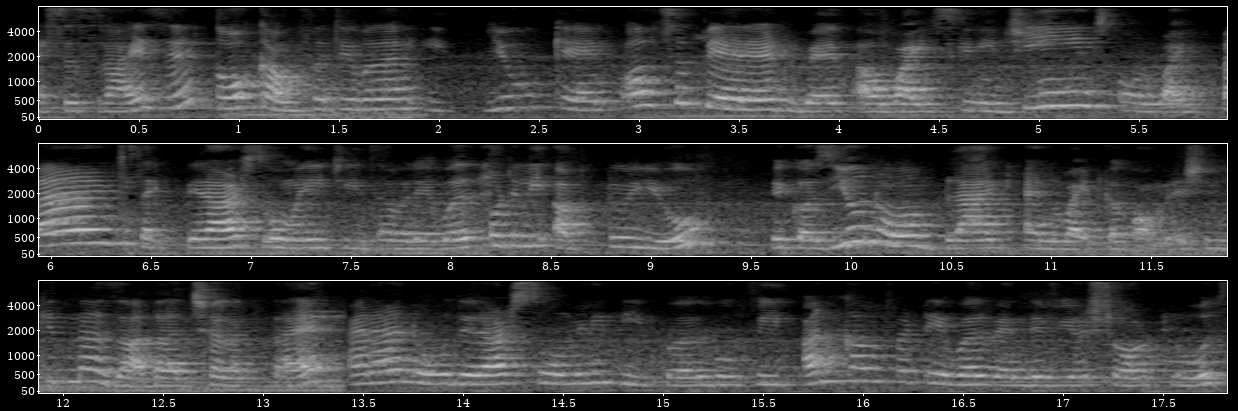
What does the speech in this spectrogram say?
accessorize it so comfortable and easy you can also pair it with a white skinny jeans or white pants like there are so many jeans available totally up to you because you know black and white का कॉम्बिनेशन कितना ज़्यादा अच्छा लगता है. And I know there are so many people who feel uncomfortable when they wear short clothes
